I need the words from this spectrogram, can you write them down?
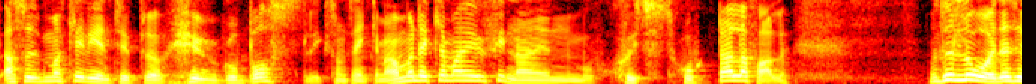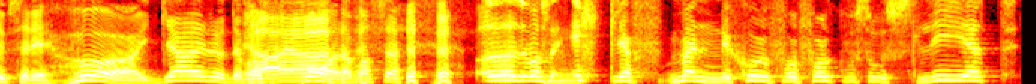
Alltså man klev in typ på Hugo Boss liksom, tänker man. Ja men det kan man ju finna en schysst skjorta i alla fall. Och då låg det typ så i högar och det var Ja, ja. bara massa, Öh, det var så äckliga f- människor, folk var så slet.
